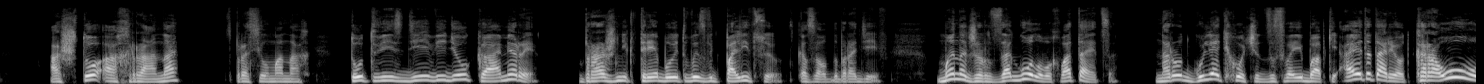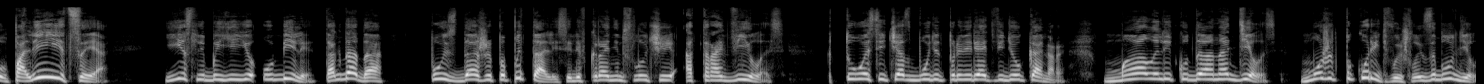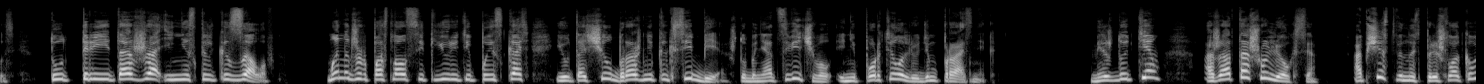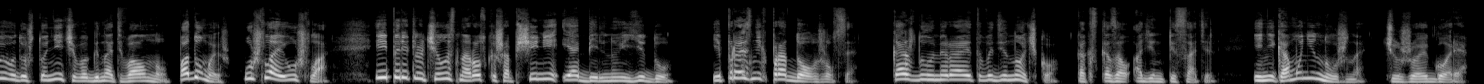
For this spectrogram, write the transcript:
А что охрана? спросил монах. Тут везде видеокамеры. Бражник требует вызвать полицию, сказал Добродеев. Менеджер за голову хватается. Народ гулять хочет за свои бабки, а этот орет «Караул! Полиция!» Если бы ее убили, тогда да. Пусть даже попытались или в крайнем случае отравилась. Кто сейчас будет проверять видеокамеры? Мало ли куда она делась. Может, покурить вышла и заблудилась. Тут три этажа и несколько залов. Менеджер послал секьюрити поискать и утащил бражника к себе, чтобы не отсвечивал и не портил людям праздник. Между тем ажиотаж улегся. Общественность пришла к выводу, что нечего гнать волну. Подумаешь, ушла и ушла. И переключилась на роскошь общения и обильную еду. И праздник продолжился. Каждый умирает в одиночку, как сказал один писатель, и никому не нужно чужое горе.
